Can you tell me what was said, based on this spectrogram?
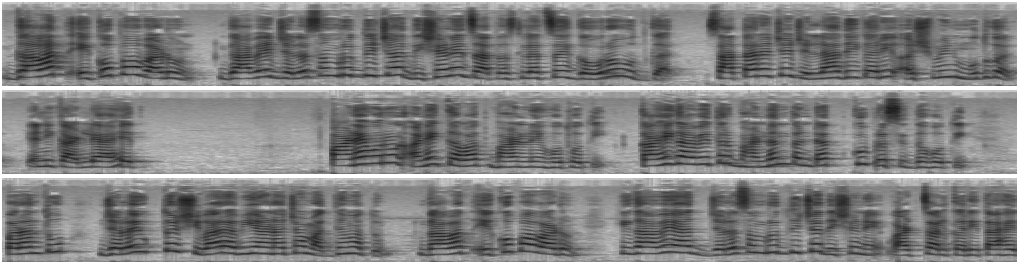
गावात एकोपा वाढून गावे जलसमृद्धीच्या दिशेने जात असल्याचे गौरव उद्गार साताऱ्याचे जिल्हाधिकारी अश्विन मुदगल यांनी काढले आहेत. पाण्यावरून अनेक गावात भांडणे होत होती. काही गावे तर भांडण तंट्यात कुप्रसिद्ध होती. परंतु जलयुक्त शिवार अभियानाच्या माध्यमातून गावात एकोपा वाढून ही गावे आज जलसमृद्धीच्या दिशेने वाटचाल करीत आहेत.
